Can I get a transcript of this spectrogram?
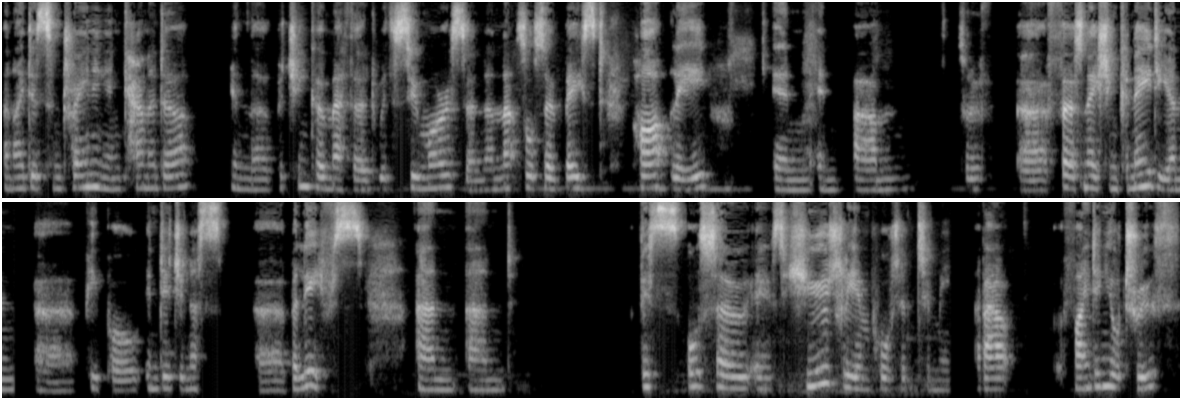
and I did some training in Canada in the Pochinko method with Sue Morrison, and that's also based partly in in um, sort of uh, First Nation Canadian uh, people, Indigenous uh, beliefs, and and this also is hugely important to me about finding your truth.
